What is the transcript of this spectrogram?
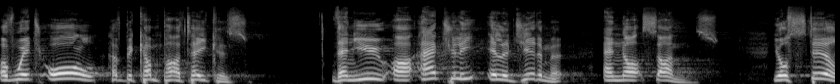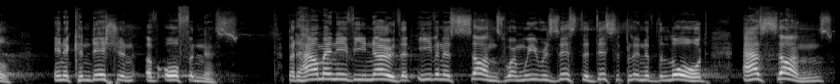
of which all have become partakers, then you are actually illegitimate and not sons. You're still in a condition of orphanness. But how many of you know that even as sons, when we resist the discipline of the Lord as sons,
